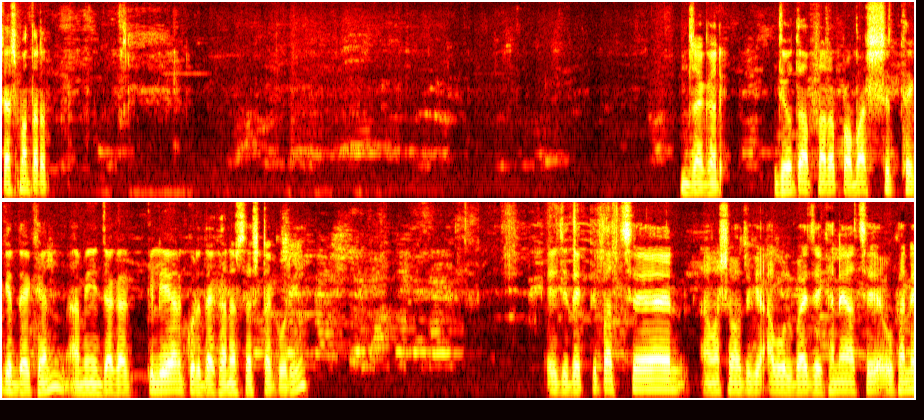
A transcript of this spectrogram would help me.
শেষ মাথার জায়গার যেহেতু আপনারা প্রবাসের থেকে দেখেন, আমি জায়গা ক্লিয়ার করে দেখানোর চেষ্টা করি। এই যে দেখতে পাচ্ছেন, আমার সহযোগী আবুল ভাই যেখানে আছে, ওখানে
